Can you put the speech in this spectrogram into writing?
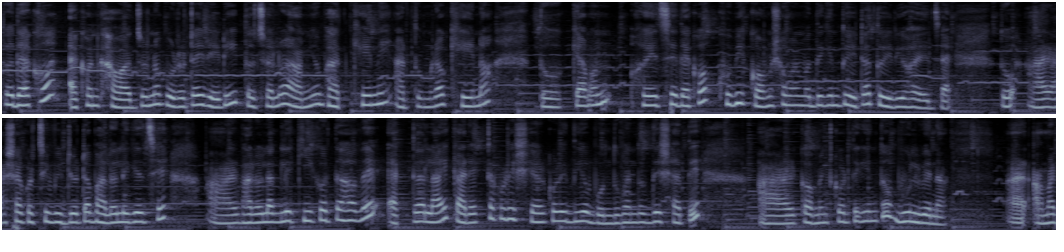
তো দেখো, এখন খাওয়ার জন্য পুরোটাই রেডি তো চলো আমিও ভাত খেয়ে নিই আর তোমরাও খেয়ে নাও। তো কেমন হয়েছে দেখো, খুবই কম সময়ের মধ্যে কিন্তু এটা তৈরি হয়ে যায়। তো আর আশা করছি ভিডিওটা ভালো লেগেছে। আর ভালো লাগলে কি করতে হবে? একটা লাইক আর একটা করে শেয়ার করে দিও বন্ধুবান্ধবদের সাথে। আর কমেন্ট করতে কিন্তু ভুলবে না। আর আমার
